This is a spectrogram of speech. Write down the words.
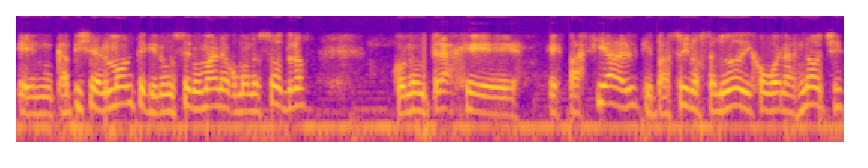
en Capilla del Monte, que era un ser humano como nosotros, con un traje espacial que pasó y nos saludó, dijo buenas noches.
